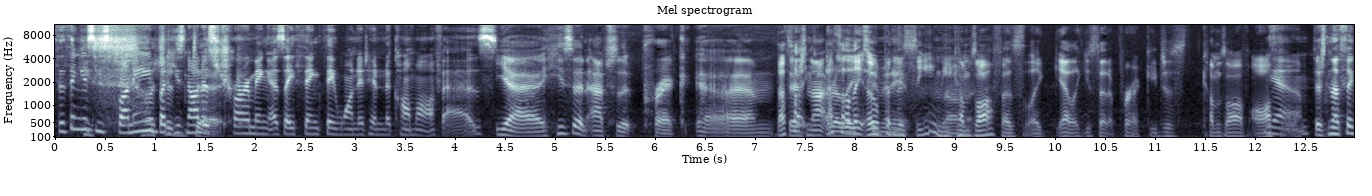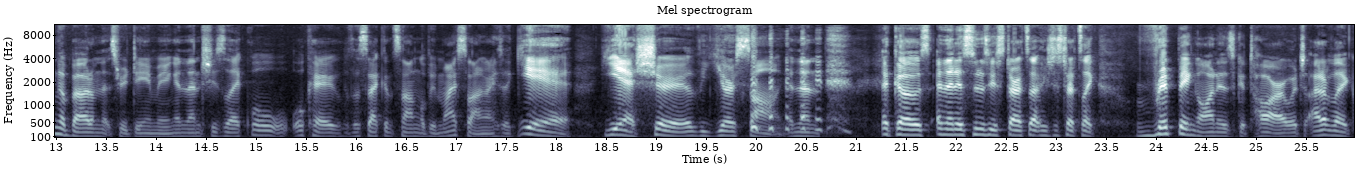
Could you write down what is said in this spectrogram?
the thing is He's he's funny, but he's not as charming as I think they wanted him to come off as. yeah, he's an absolute prick. Um, that's there's how, not that's really how they open the scene. He comes off as like yeah, like you said, a prick. He just comes off awful. Yeah. There's nothing about him that's redeeming. And then she's like, well, okay, the second song will be my song. And he's like, yeah, yeah, sure, it'll be your song. And then it goes, and then as soon as he starts up, he just starts like ripping on his guitar, which I don't like.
